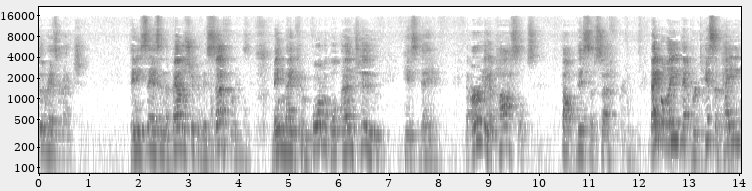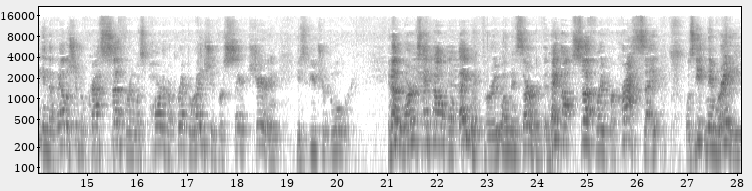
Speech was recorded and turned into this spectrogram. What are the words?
the resurrection? Then he says, in the fellowship of his sufferings, being made conformable unto his death. The early apostles thought this of suffering. They believed that participating in the fellowship of Christ's suffering was part of a preparation for sharing his future glory. In other words, they thought what they went through on this earth, and they thought suffering for Christ's sake was getting them ready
